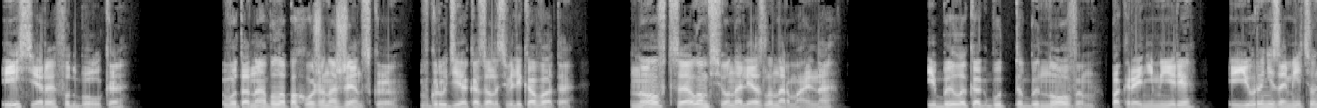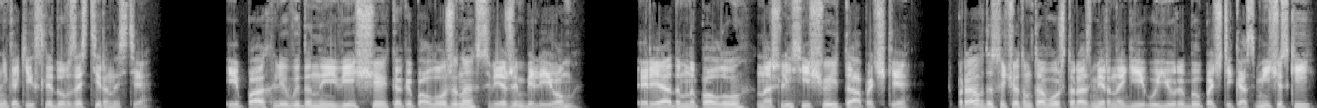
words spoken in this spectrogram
И серая футболка. Вот она была похожа на женскую, в груди оказалась великовата. Но в целом все налезло нормально. И было как будто бы новым, по крайней мере, Юра не заметил никаких следов застиранности. И пахли выданные вещи, как и положено, свежим бельем. Рядом на полу нашлись еще и тапочки. Правда, с учетом того, что размер ноги у Юры был почти космический,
